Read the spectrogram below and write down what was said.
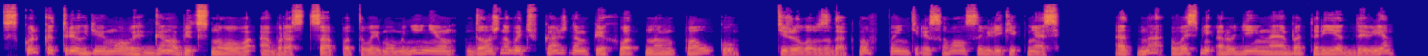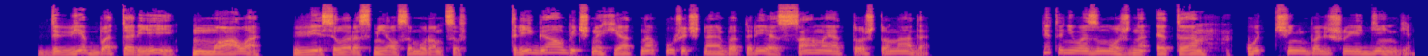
Сколько трехдюймовых гаубиц нового образца, по твоему мнению, должно быть в каждом пехотном полку? Тяжело вздохнув, поинтересовался великий князь. Одна восьмиорудийная батарея, две. Две батареи? Мало! Весело рассмеялся Муромцев. Три гаубичных и одна пушечная батарея – самое то, что надо. Это невозможно, это очень большие деньги.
